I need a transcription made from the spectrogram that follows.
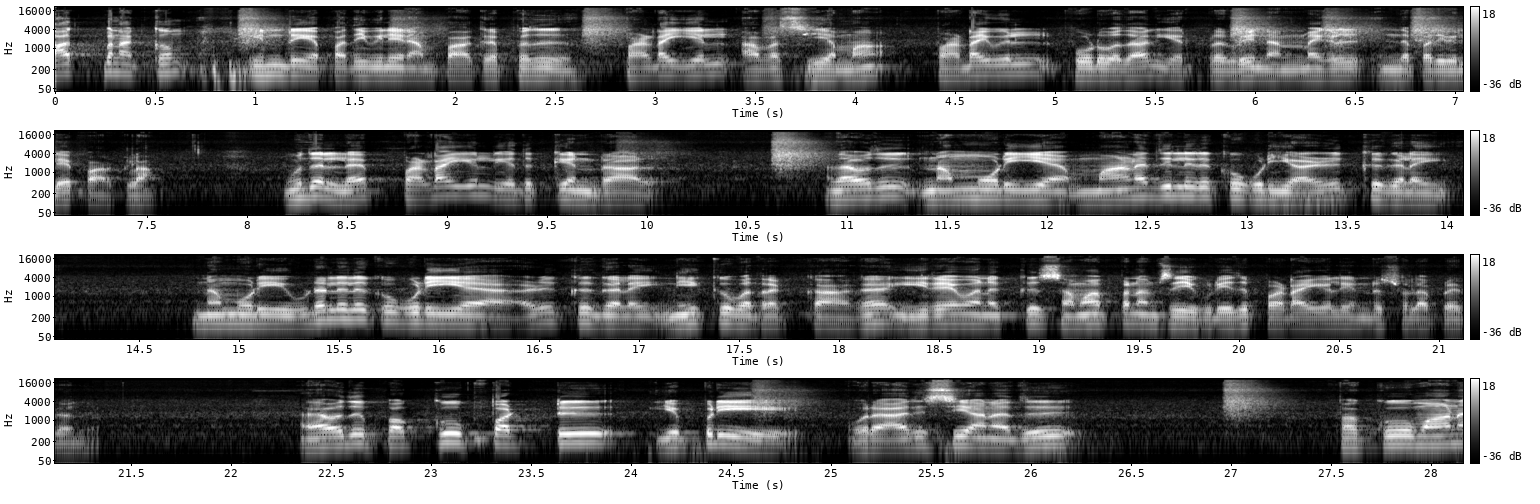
ஆத்மனக்கம் இன்றைய பதிவிலே நாம் பார்க்கிறப்பது படையல் அவசியமா? படையல் போடுவதால் ஏற்படக்கூடிய நன்மைகள் இந்த பதிவிலே பார்க்கலாம். முதல்ல படையல் எதுக்கு என்றால் அதாவது நம்முடைய மனதில் இருக்கக்கூடிய அழுக்குகளை நம்முடைய உடலில் இருக்கக்கூடிய அழுக்குகளை நீக்குவதற்காக இறைவனுக்கு சமர்ப்பணம் செய்யக்கூடியது படையல் என்று சொல்லப்படுகிறது. அதாவது பக்குவப்பட்டு எப்படி ஒரு அரிசியானது பக்குவமான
